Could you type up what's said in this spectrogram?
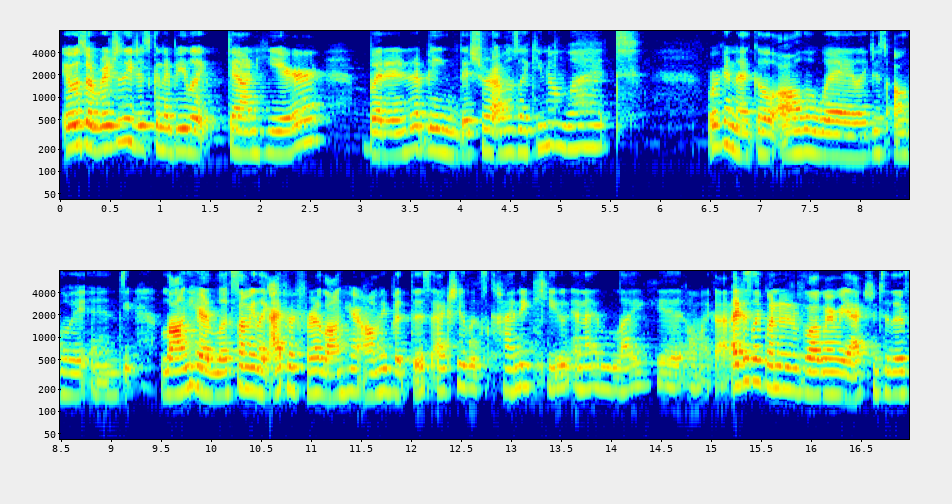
it was originally just gonna be like down here, but it ended up being this short. I was like, you know what? We're gonna go all the way like just all the way in. Long hair looks on me like i prefer long hair on me but this actually looks kind of cute and i like it. Oh my god. I just like wanted to vlog my reaction to this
